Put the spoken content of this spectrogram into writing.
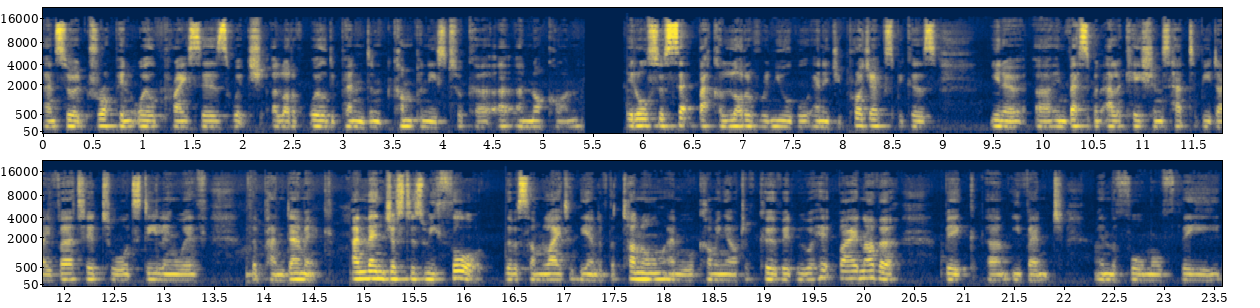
And so a drop in oil prices, which a lot of oil dependent companies took a, a, a knock on. It also set back a lot of renewable energy projects because you know, uh, investment allocations had to be diverted towards dealing with the pandemic. And then, just as we thought there was some light at the end of the tunnel and we were coming out of COVID, we were hit by another big um, event in the form of the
